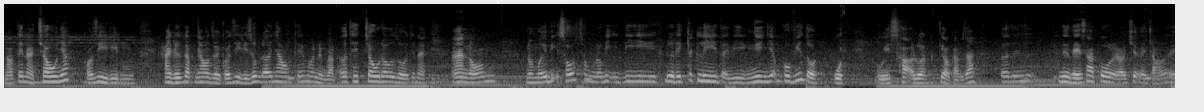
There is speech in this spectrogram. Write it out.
Nó tên là châu nhá. Có gì thì hai đứa gặp nhau rồi có gì thì giúp đỡ nhau. Thế mà mình bảo ơ thế châu đâu rồi? Thế này. À nó nó mới bị sốt xong nó bị đi đưa đi cách ly tại vì nghi nhiễm covid rồi. Ui ui sợ luôn. Kiểu cảm giác ơ thế, như thế sao cô lại nói chuyện với cháu này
